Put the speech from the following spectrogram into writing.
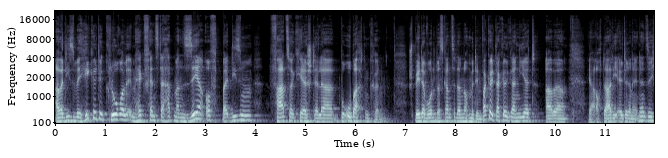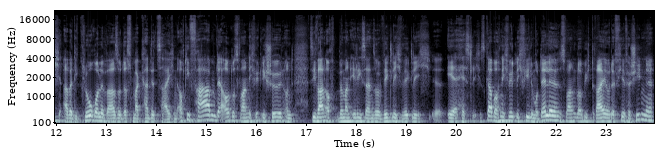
Aber diese behäkelte Klorolle im Heckfenster hat man sehr oft bei diesem Fahrzeughersteller beobachten können. Später wurde das Ganze dann noch mit dem Wackeldackel garniert, aber ja, auch da, die Älteren erinnern sich, aber die Klorolle war so das markante Zeichen. Auch die Farben der Autos waren nicht wirklich schön und sie waren auch, wenn man ehrlich sein soll, wirklich, wirklich äh, eher hässlich. Es gab auch nicht wirklich viele Modelle, es waren, glaube ich, drei oder vier verschiedene.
